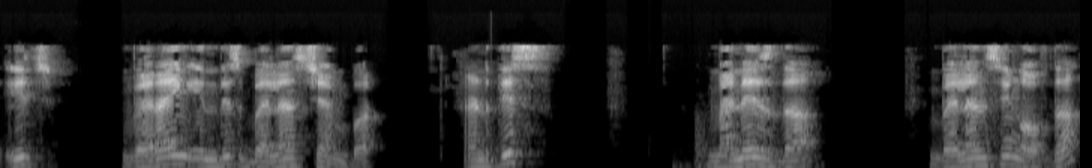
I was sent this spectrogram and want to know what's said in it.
is varying in this balance chamber and this manage the balancing of the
